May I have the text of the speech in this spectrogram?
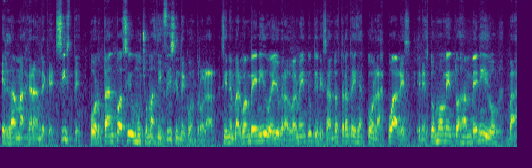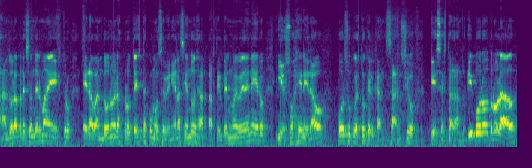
es la más grande que existe. Por tanto, ha sido mucho más difícil de controlar. Sin embargo, han venido ellos gradualmente utilizando estrategias con las cuales en estos momentos han venido bajando la presión del maestro, el abandono de las protestas como se venían haciendo desde a partir del 9 de enero y eso ha generado por supuesto que el cansancio que se está dando. Y por otro lado,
